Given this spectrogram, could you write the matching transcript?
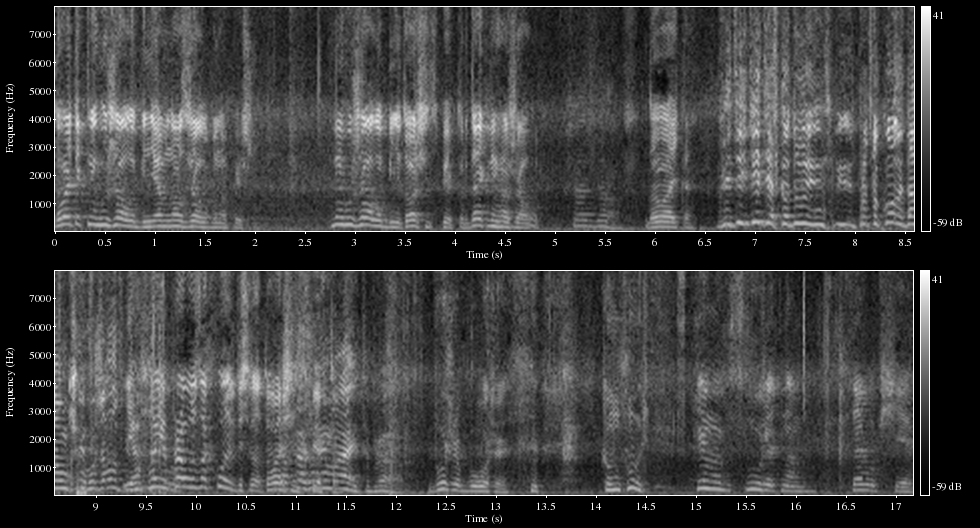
Давайте книгу жалобінь, я в нас жалобу напишу. Книгу жалобінь, товариш інспектор. Дай книга жалоб. Щас дам. Давайте. Відійдіть, я складу інсп- протоколи, дам вам книгу жалоб. Я маю право заходити сюди, Я товариш кажу, не інспектор. маєте права. Боже Боже. Кому з ким служать нам? Це взагалі.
